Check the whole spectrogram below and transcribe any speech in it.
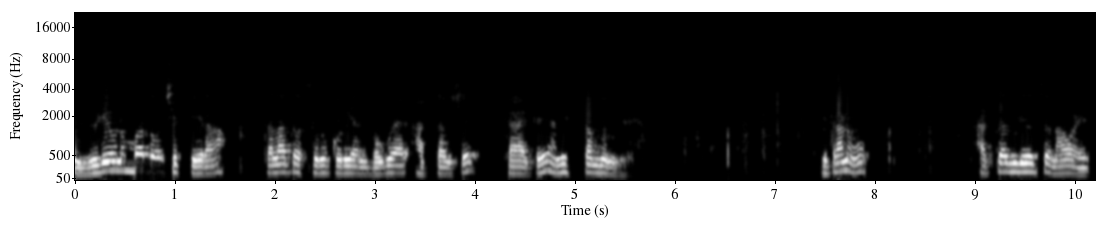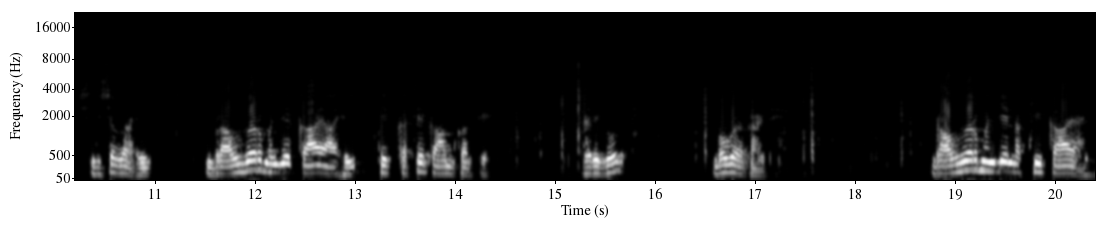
व्हिडिओ नंबर दोनशे तेरा. चला तर सुरू करूया आणि बघूया आजचा विषय काय आहे ते आणि समजून घेऊया. मित्रांनो आजच्या व्हिडिओचं नाव आहे शीर्षक आहे ब्राउझर म्हणजे काय आहे? ते कसे काम करते? व्हेरी गुड बघूया काय ते. ब्राउझर म्हणजे नक्की काय आहे?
